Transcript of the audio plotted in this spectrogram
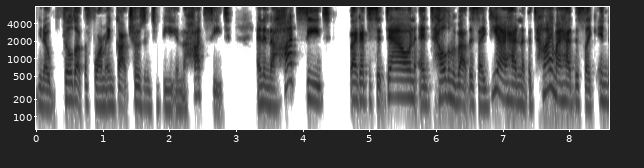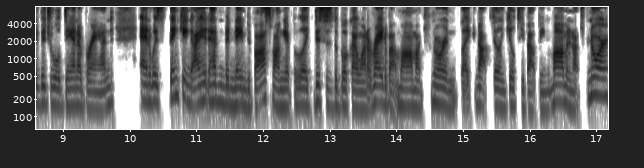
you know, filled out the form and got chosen to be in the hot seat. And in the hot seat, I got to sit down and tell them about this idea I had. And at the time, I had this like individual Dana brand and was thinking I had, hadn't been named boss mom yet, but like, this is the book I want to write about mom entrepreneur and like not feeling guilty about being a mom and an entrepreneur.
